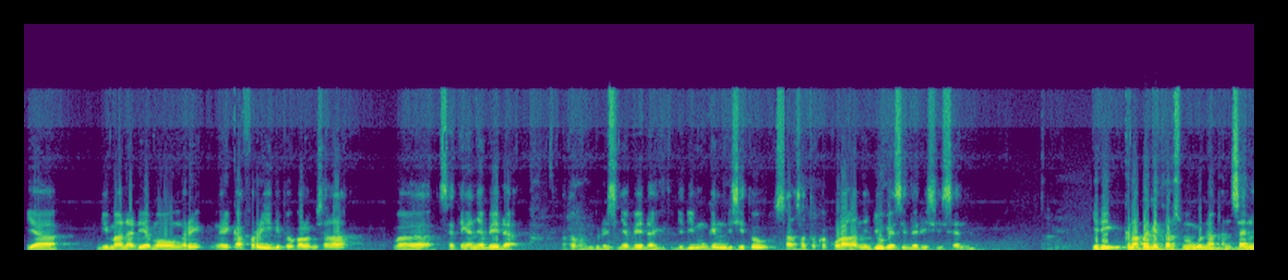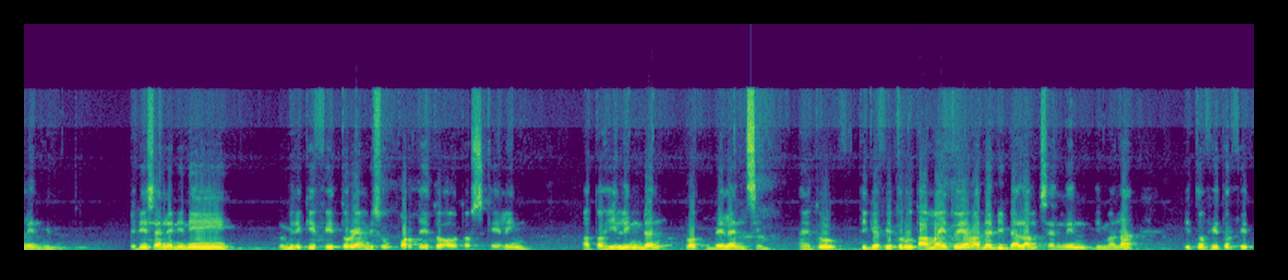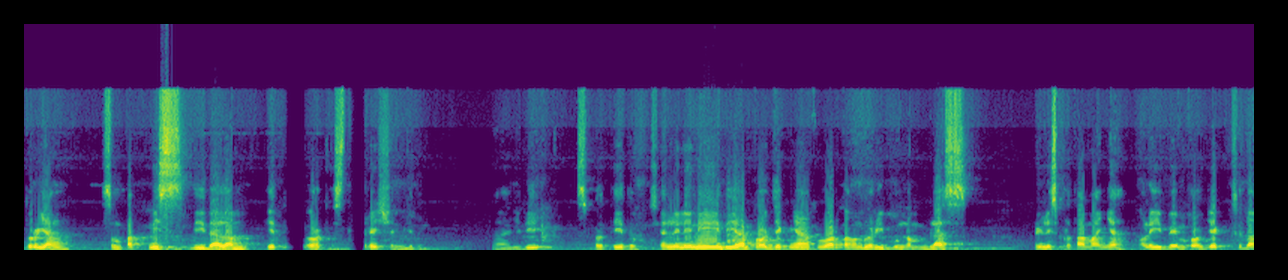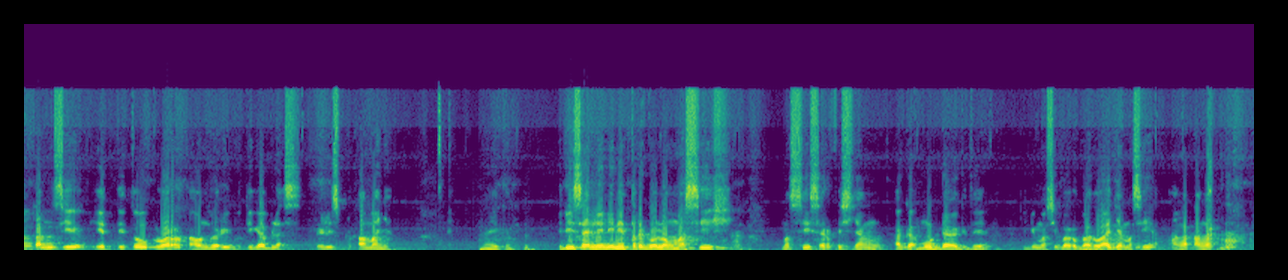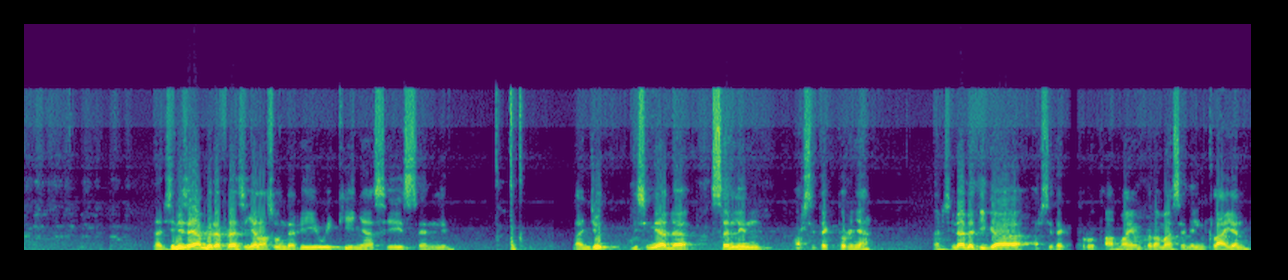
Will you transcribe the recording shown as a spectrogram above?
ya gimana dia mau ngeri recovery gitu. Kalau misalnya uh, settingannya beda atau konfigurasinya beda gitu. Jadi mungkin di situ salah satu kekurangannya juga sih dari si Zen. Jadi kenapa kita harus menggunakan Zenlin gitu? Jadi Zenlin ini memiliki fitur yang disupport yaitu auto scaling, atau healing dan load balancing. Nah itu tiga fitur utama itu yang ada di dalam Zenlin di mana itu fitur-fitur yang sempat miss di dalam hit orchestration gitu. Nah, jadi seperti itu. Zenlin ini dia projectnya keluar tahun 2016, rilis pertamanya oleh IBM Project, sedangkan si hit itu keluar tahun 2013, rilis pertamanya. Nah, itu. Jadi Zenlin ini tergolong masih masih service yang agak muda gitu ya. Jadi masih baru-baru aja, masih hangat-hangat. Nah, di sini saya ambil referensinya langsung dari wikinya si Zenlin. Lanjut, di sini ada Zenlin arsitekturnya. Nah, di sini ada tiga arsitektur utama. Yang pertama Zenlin Client,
